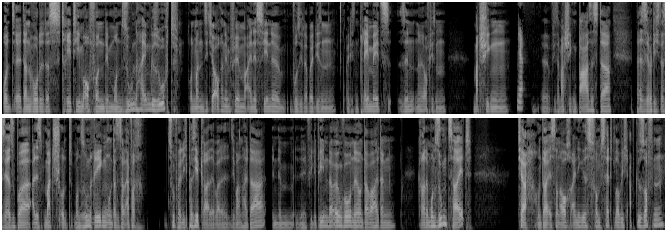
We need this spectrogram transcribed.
Und äh, dann wurde das Drehteam auch von dem Monsun heimgesucht. Und man sieht ja auch in dem Film eine Szene, wo sie da bei diesen, bei diesen Playmates sind, ne, auf diesem matschigen, ja. äh, dieser matschigen Basis da. Da ist es ja wirklich, das ist ja super alles Matsch und Monsunregen und das ist halt einfach zufällig passiert gerade, weil sie waren halt da in, dem, in den Philippinen da irgendwo, ne, und da war halt dann gerade Monsunzeit. Tja, und da ist dann auch einiges vom Set, glaube ich, abgesoffen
